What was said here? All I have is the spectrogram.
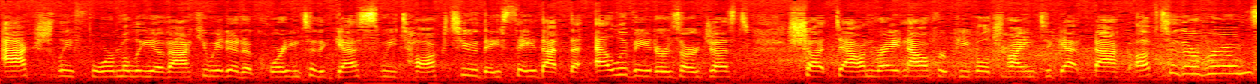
actually formally evacuated. According to the guests we talked to, they say that the elevators are just shut down right now for people trying to get back up to their rooms.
